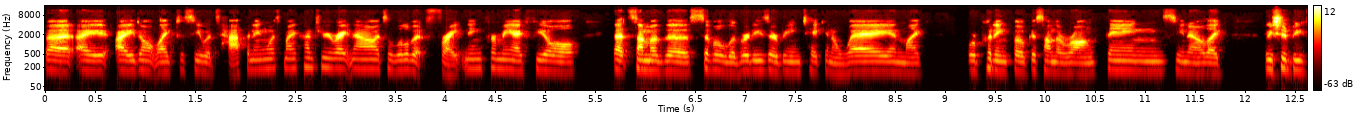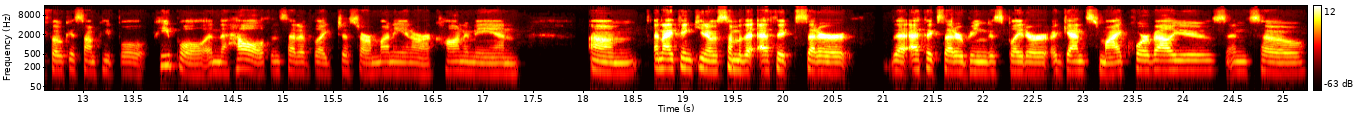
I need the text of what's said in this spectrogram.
but I I don't like to see what's happening with my country right now. It's a little bit frightening for me. I feel that some of the civil liberties are being taken away, and like we're putting focus on the wrong things. You know, like we should be focused on people people and the health instead of like just our money and our economy and um and i think you know some of the ethics that are the ethics that are being displayed are against my core values. And so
